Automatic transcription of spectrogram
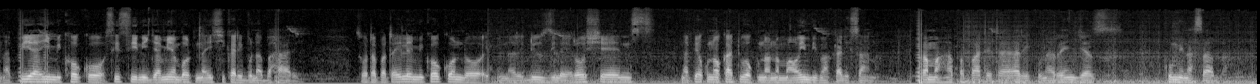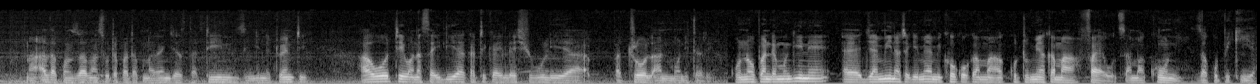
na pia hii mikoko, sisi ni jamii ambayo tunaishi karibu na bahari, so utapata ile mikoko ndo ina reduce zile erosions, na pia kuna wakati huwa kuna na mawimbi makali sana. Kama hapa Pate tayari kuna rangers kumi na saba na other conservancy utapata kuna rangers 13 zingine 20 hao wote wanasaidia katika ile shughuli ya patrol and monitoring. Kuna upande mwingine eh, jamii inategemea mikoko kama kutumia kama firewoods ama kuni za kupikia.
